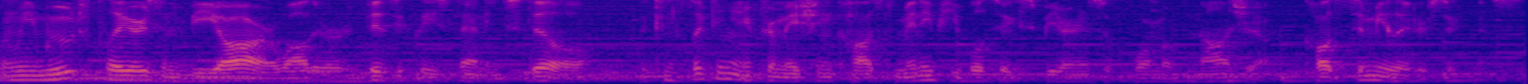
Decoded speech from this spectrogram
When we moved players in VR while they were physically standing still, the conflicting information caused many people to experience a form of nausea called simulator sickness.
